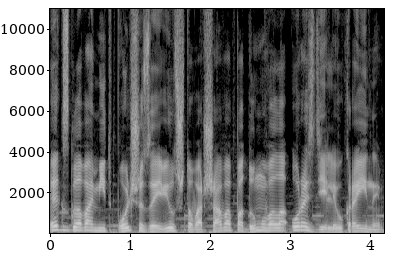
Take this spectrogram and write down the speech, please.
Экс-глава МИД Польши заявил, что Варшава подумывала о разделе Украины.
